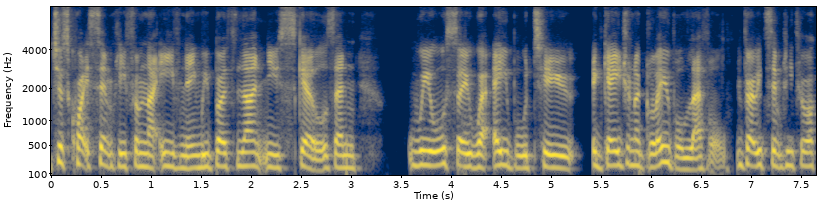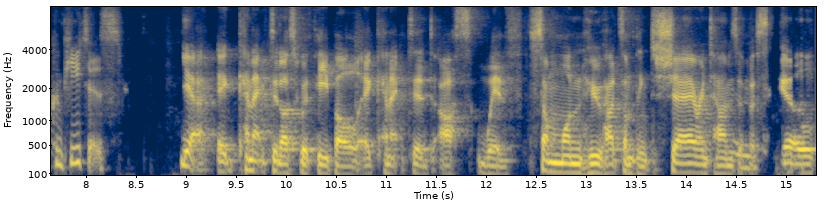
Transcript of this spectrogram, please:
just quite simply from that evening, we both learnt new skills and we also were able to engage on a global level very simply through our computers. Yeah, it connected us with people. It connected us with someone who had something to share in terms mm. of a skill.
